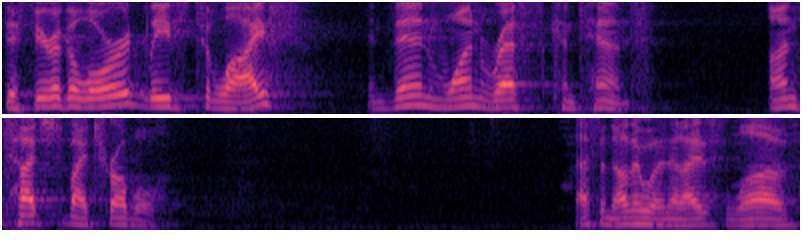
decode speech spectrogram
The fear of the Lord leads to life, and then one rests content, untouched by trouble. That's another one that I just love.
